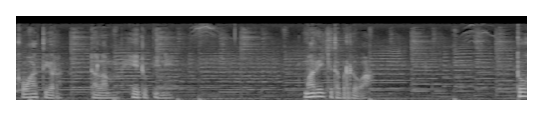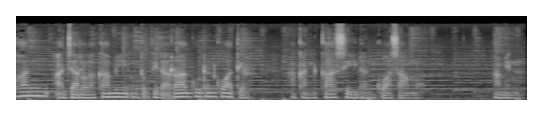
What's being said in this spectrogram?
khawatir dalam hidup ini. Mari kita berdoa. Tuhan, ajarlah kami untuk tidak ragu dan khawatir akan kasih dan kuasa-Mu. Amin.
